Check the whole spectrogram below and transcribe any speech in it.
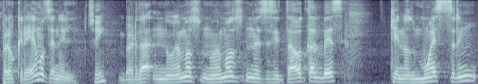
Pero creemos en Él. Sí. ¿verdad? No hemos, no hemos necesitado tal vez que nos muestren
